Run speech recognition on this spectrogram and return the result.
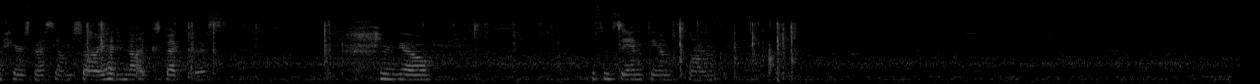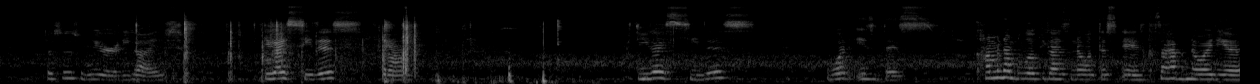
My hair is messy. I'm sorry. I did not expect this. Here we go. Doesn't say anything on the front. This is weird, you guys. Do you guys see this? Hold on. Do you guys see this? What is this? Comment down below if you guys know what this is, because I have no idea.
